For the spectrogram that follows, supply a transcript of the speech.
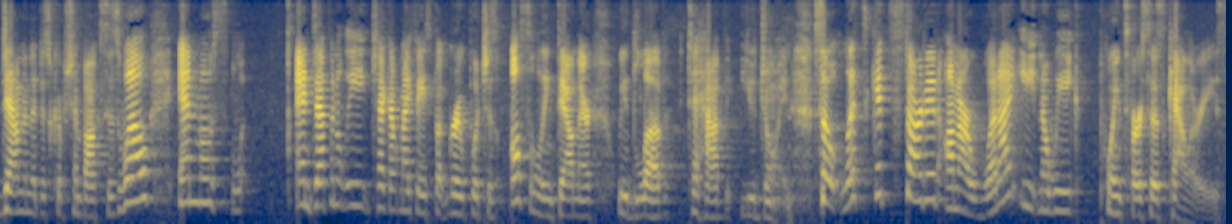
down in the description box as well. And most and definitely check out my Facebook group, which is also linked down there. We'd love to have you join. So let's get started on our what I eat in a week points versus calories.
